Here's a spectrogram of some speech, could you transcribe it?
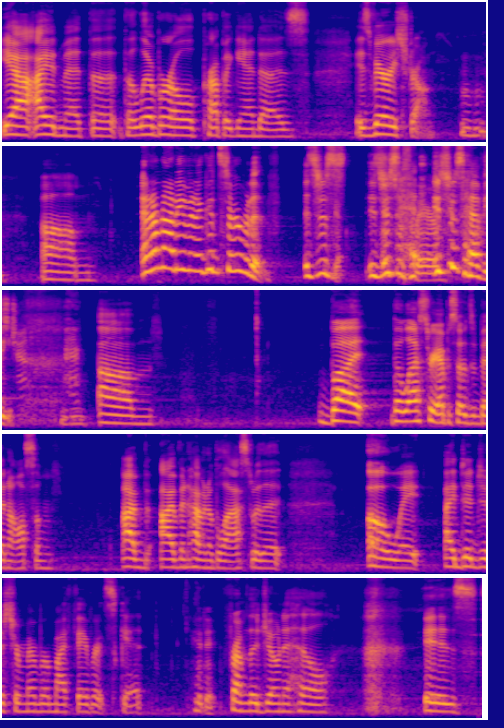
yeah, I admit the, the liberal propaganda is, is very strong. Mm-hmm. Um, and I'm not even a conservative. It's just, it's just, just he- it's just heavy. Um, but the last three episodes have been awesome. I've I've been having a blast with it. Oh wait, I did just remember my favorite skit Hit it. from the Jonah Hill is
